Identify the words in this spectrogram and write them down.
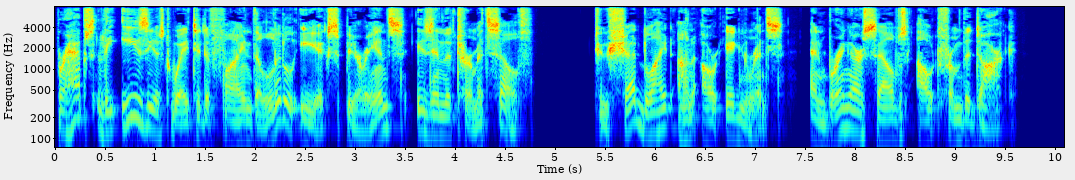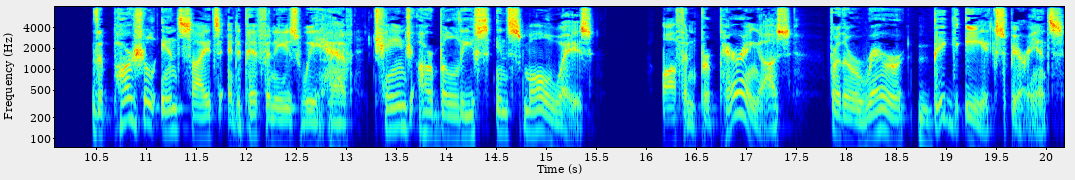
Perhaps the easiest way to define the little e experience is in the term itself to shed light on our ignorance and bring ourselves out from the dark. The partial insights and epiphanies we have change our beliefs in small ways, often preparing us for the rarer Big E experience,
